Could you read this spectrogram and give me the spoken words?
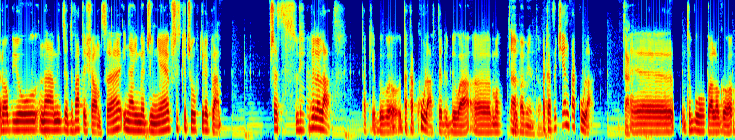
robił na Midze 2000 i na Imaginie wszystkie czołówki reklamy. Przez wiele lat takie były, taka kula wtedy była. E, A, pamiętam. Taka wycięta kula. Tak. E, to było logo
